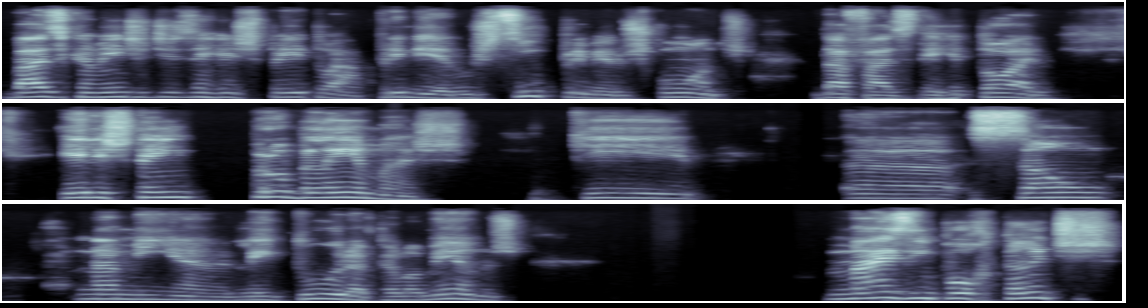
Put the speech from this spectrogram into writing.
basicamente dizem respeito a, primeiro, os cinco primeiros contos da fase território, eles têm problemas que uh, são, na minha leitura, pelo menos, mais importantes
